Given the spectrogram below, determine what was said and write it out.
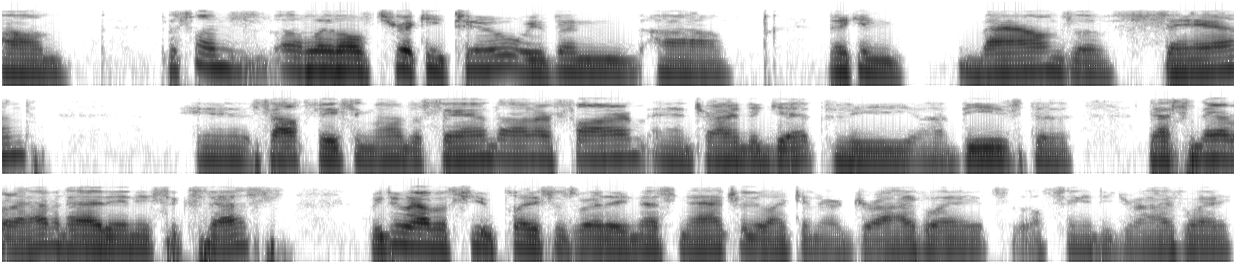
um, this one's a little tricky too. We've been uh, making mounds of sand, south-facing mounds of sand on our farm and trying to get the uh, bees to nest in there, but I haven't had any success. We do have a few places where they nest naturally, like in our driveway. It's a little sandy driveway.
